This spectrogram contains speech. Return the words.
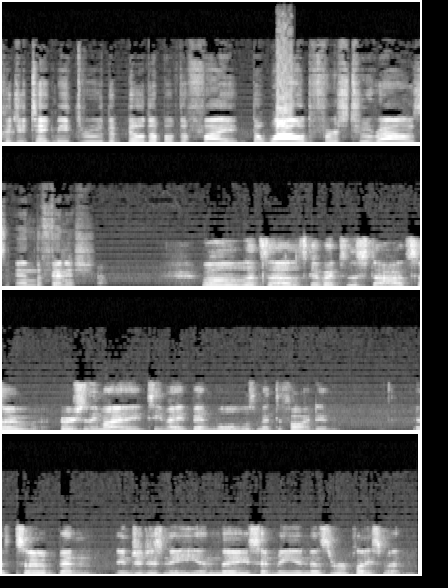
Could you take me through the build-up of the fight, the wild first two rounds, and the finish? Well, let's uh, let's go back to the start. So originally, my teammate Ben Wall was meant to fight him, and so Ben injured his knee, and they sent me in as a replacement.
